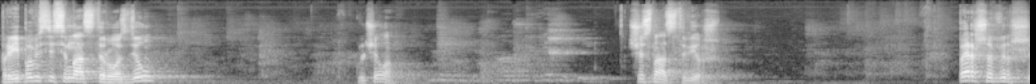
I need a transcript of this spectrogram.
Приповісті 17 розділ. Включила? 16 вірш. Перша, вірш,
